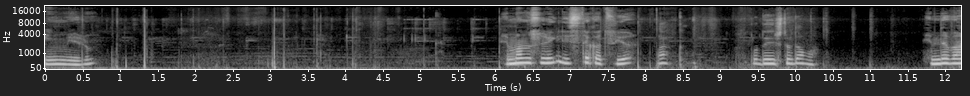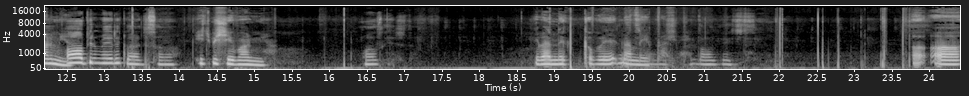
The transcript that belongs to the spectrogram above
Bilmiyorum. Hem bana sürekli istek atıyor. Heh. Dur değiştirdi ama. Hem de vermiyor. Aa bir meylik verdi sana. Hiçbir şey vermiyor. Vazgeçti. E ben de kabul etmem beyefendi. Dalga geçti. Aa,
